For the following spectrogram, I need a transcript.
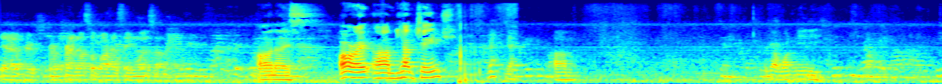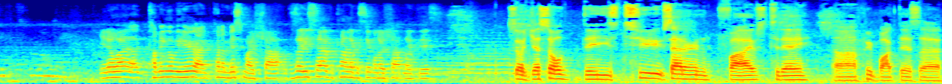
yeah, her, her friend also bought the same one. So. Oh, nice. All right. Um, do you have change? Yeah, yeah. Um, I got 180. You know what? Coming over here, I kind of missed my shop because I used to have kind of like a similar shop like this. So just sold these two Saturn fives today. Uh, we bought this uh,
